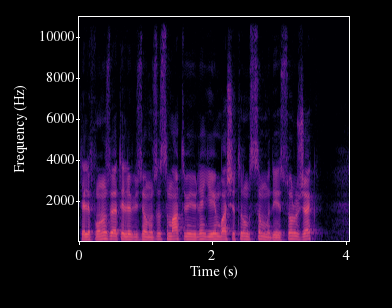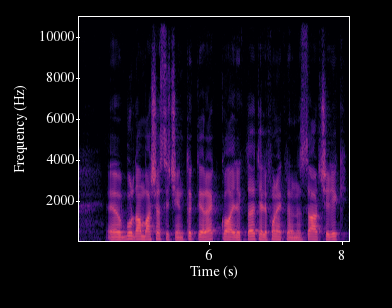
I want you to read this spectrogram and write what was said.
Telefonunuz veya televizyonunuza SmartView ile yayın başlatılmışsın mı diye soracak. E, Buradan başla seçeneğini tıklayarak kolaylıkla telefon ekranınızı arçelik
